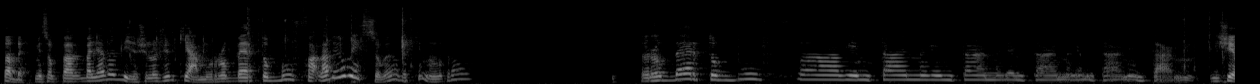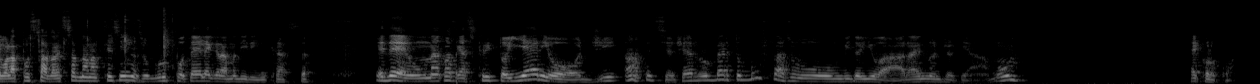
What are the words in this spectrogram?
Vabbè, mi sono sbagliato il video, ce lo cerchiamo. Roberto Buffa. L'avevo messo però perché non lo trovo? Roberto Buffa, Game Time, Game Time, Game Time, Game Time, Game Time. Dicevo, l'ha postato Alessandro Marchesino sul gruppo Telegram di Rincast. Ed è una cosa che ha scritto ieri o oggi. Ah, attenzione, c'è Roberto Buffa su un video Iovara e non giochiamo. Eccolo qua.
